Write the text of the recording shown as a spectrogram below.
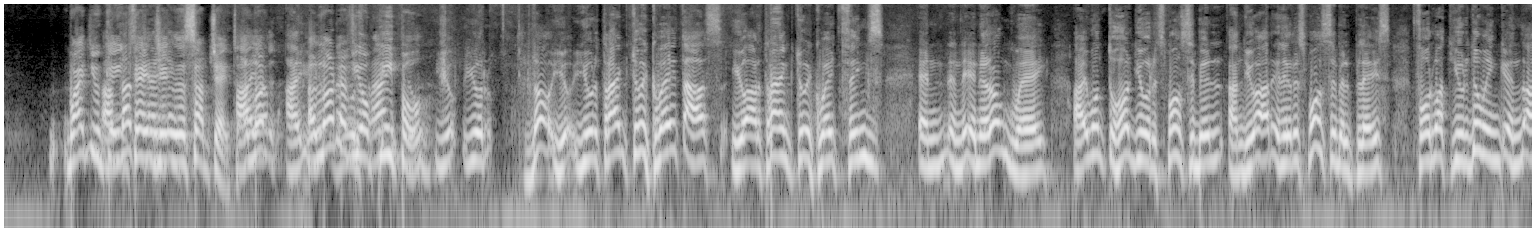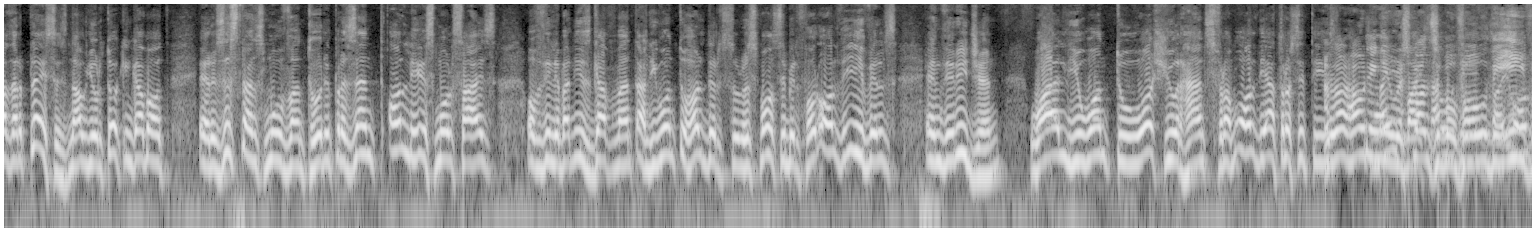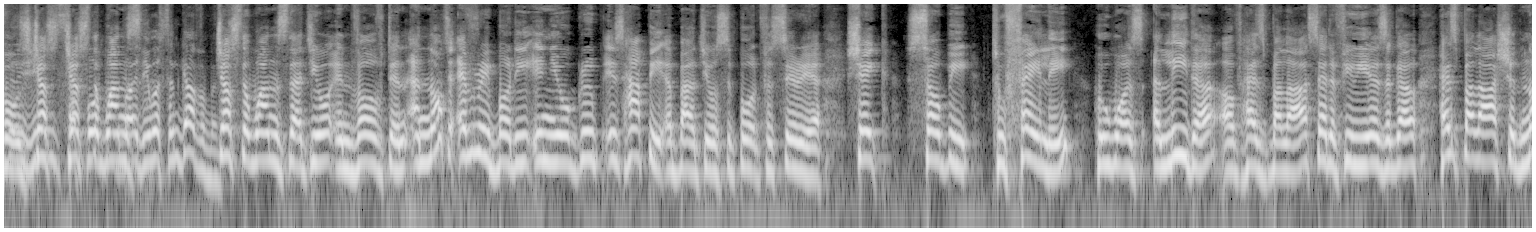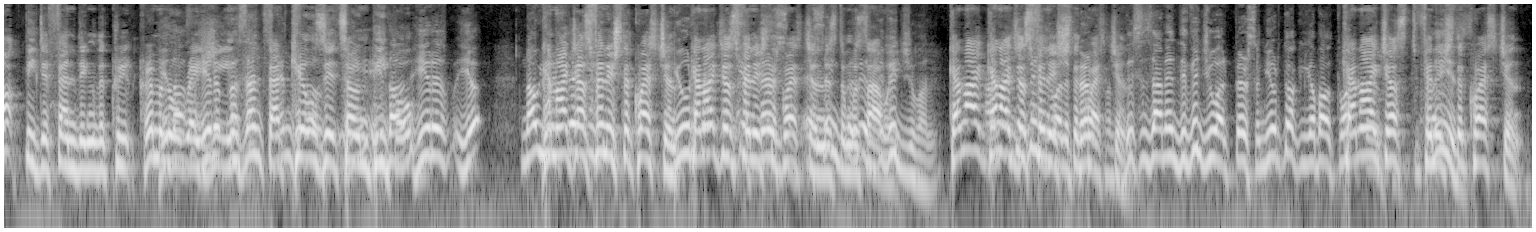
Why do you keep changing, the subject? A lot, I, a lot of your people. To, you, you're, no, you, you're trying to equate us. You are trying to equate things in, in, in, a wrong way. I want to hold you responsible, and you are in a responsible place for what you're doing in other places. Now you're talking about a resistance movement who represent only a small size of the Lebanese government, and you want to hold them responsible for all the evils in the region while you want to wash your hands from all the atrocities. I'm not holding you responsible for all the evils, just just the ones the Western government. Just the ones that you're involved in, and not everybody in your group is happy about your support for Syria. Sheikh Subhi Tufaili who was a leader of Hezbollah, said a few years ago Hezbollah should not be defending the criminal regime that kills its own he, people. He does, he, now can I just finish the question? Can I just finish person, the question, Mr. Mousawi? Individual. Can I can I just finish the question? This is an individual person. You're talking about. Can person. I just finish please. the question?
